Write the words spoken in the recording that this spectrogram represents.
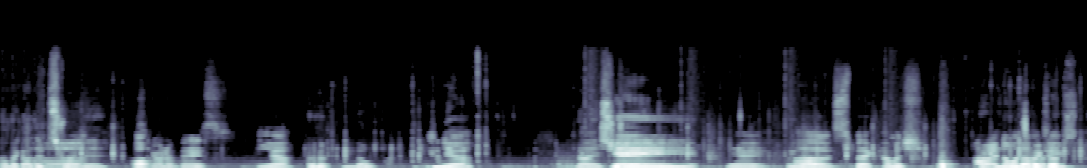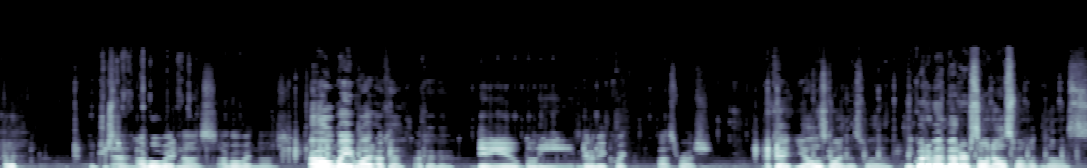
Oh my god, they're destroying Uh, me. Oh, You're on a base. yeah, nope. Yeah. Nice. GG. Yay. Yay. We Uh, won. spec. How much? All right, No one's that makes sweating. sense. Interesting. I'll go with Nos. I'll go with Nos. Oh wait, what? Okay, okay, okay. Do you believe? It's gonna be a quick, fast rush. Okay, yellow's going this way. I think it would have been better if someone else went with Nos.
